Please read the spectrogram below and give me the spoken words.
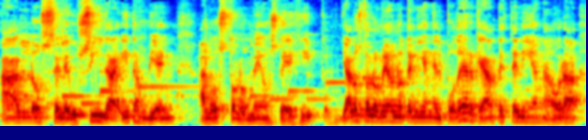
a los Seleucidas y también a los Ptolomeos de Egipto. Ya los Ptolomeos no tenían el poder que antes tenían, ahora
